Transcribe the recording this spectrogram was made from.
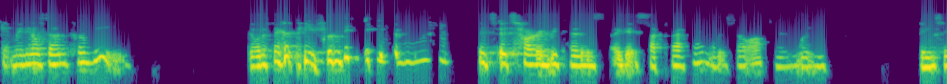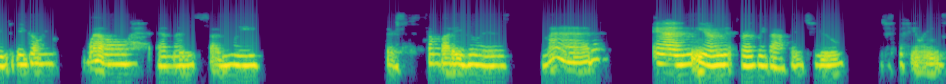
get my nails done for me. Go to therapy for me. Mm-hmm. it's it's hard because I get sucked back in every so often when things seem to be going well, and then suddenly there's somebody who is mad, and you know, it throws me back into just the feelings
